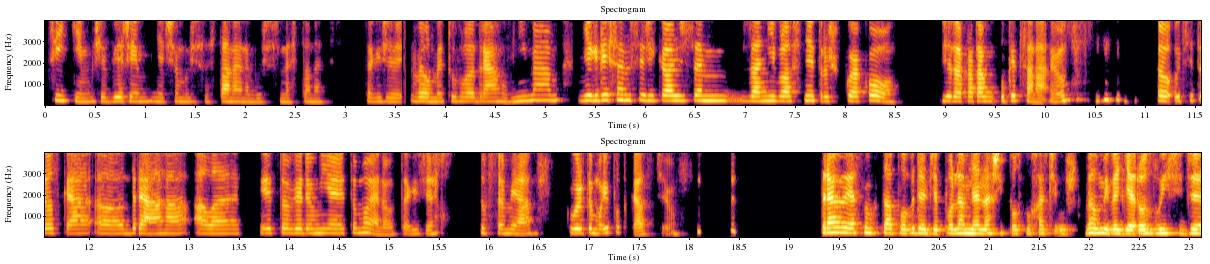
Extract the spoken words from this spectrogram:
cítím, že věřím něčemu, že se stane nebo že se nestane takže velmi tuhle dráhu vnímám. Někdy jsem si říkala, že jsem za ní vlastně trošku jako, že taková ta ukecaná, jo. učitelská uh, dráha, ale je to vědomí a je to moje, no, takže to jsem já. Kvůli tomu i podcast, jo. Práve ja som chcela povedať, že podľa mňa naši posluchači už veľmi vedia rozlíšiť, že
